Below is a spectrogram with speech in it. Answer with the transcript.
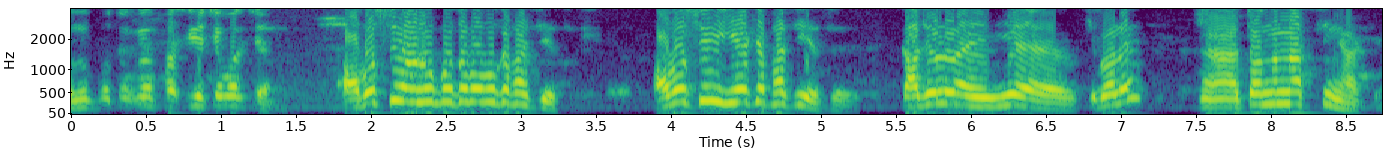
অনুব্রতকে ফাঁসিয়েছে বলছেন? অবশ্যই অনুব্রত বাবুকে ফাঁসিয়েছে। অবশ্যই ইয়েকে ফাঁসিয়েছে। কাজল ইয়ে কি বলে? চন্দ্রনাথ সিনহাকে।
